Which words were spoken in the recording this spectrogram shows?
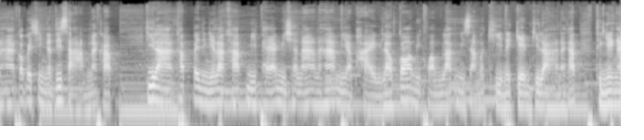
นะฮะก็ไปชิงกันที่ 3 นะครับ กีฬาครับเป็นอย่างนี้แหละครับ มีแพ้มีชนะนะฮะมีอภัย แล้วก็มีความรักมีสามัคคีในเกมกีฬานะครับถึงยังไง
